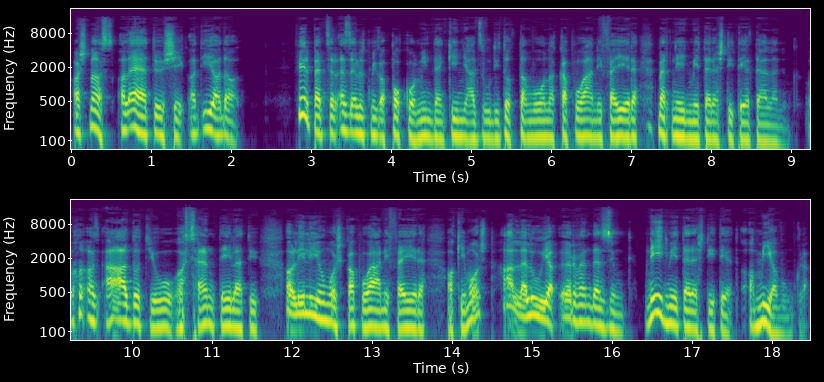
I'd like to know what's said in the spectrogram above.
a snasz, a lehetőség, a diadal. Fél perccel ezelőtt még a pokol minden kínját zúdítottam volna Kapuáni fejére, mert négy méterest ítélt ellenünk. Az áldott jó, a szent életű, a liliumos Kapuáni fejére, aki most, halleluja, örvendezzünk, négy méterest ítélt a mi javunkra.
